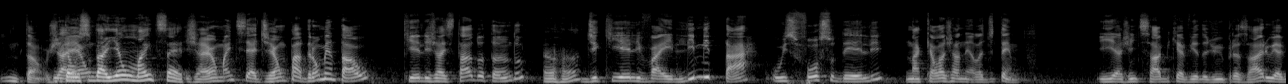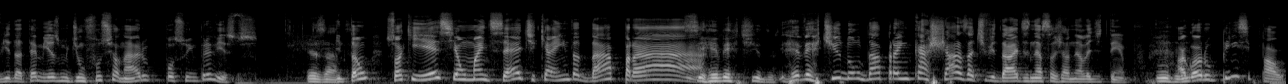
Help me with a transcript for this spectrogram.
Então, já então é isso um, daí é um mindset. Já é um mindset, já é um padrão mental que ele já está adotando uhum. de que ele vai limitar o esforço dele naquela janela de tempo. E a gente sabe que a vida de um empresário e a vida até mesmo de um funcionário possui imprevistos. Exato. Então, só que esse é um mindset que ainda dá para ser revertido. Revertido ou dá para encaixar as atividades nessa janela de tempo. Uhum. Agora, o principal,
